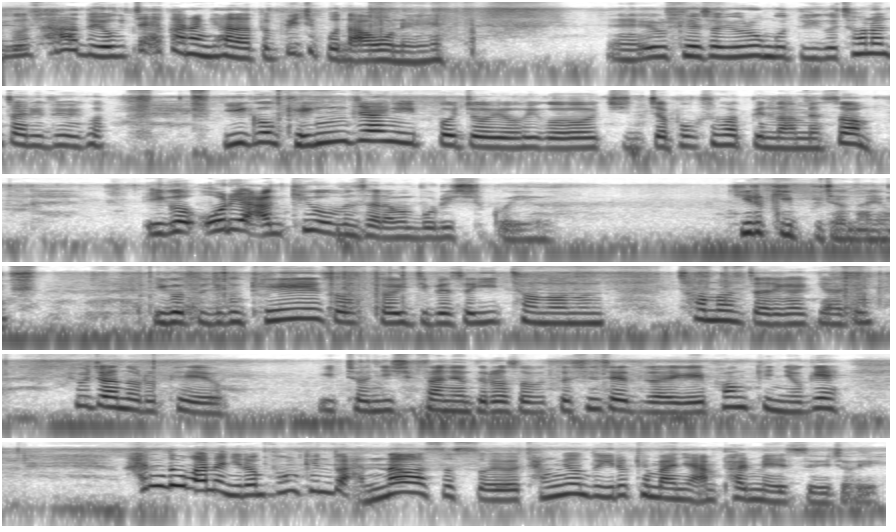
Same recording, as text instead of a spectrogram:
이거 사도 여기 쬐깐한 게 하나 또 삐집고 나오네. 예, 이렇게 해서 이런 것도 이거 천 원짜리도 이거, 이거 굉장히 이뻐져요. 이거 진짜 복숭아빛 나면서, 이거 오래 안 키워본 사람은 모르실 거예요. 이렇게 이쁘잖아요. 이것도 지금 계속 저희 집에서 2,000원은 1,000원짜리가 아주 효자 노릇해요. 2024년 들어서부터 신세대에게 펑킨 요게 한동안은 이런 펑킨도 안 나왔었어요. 작년도 이렇게 많이 안 판매했어요, 저희.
